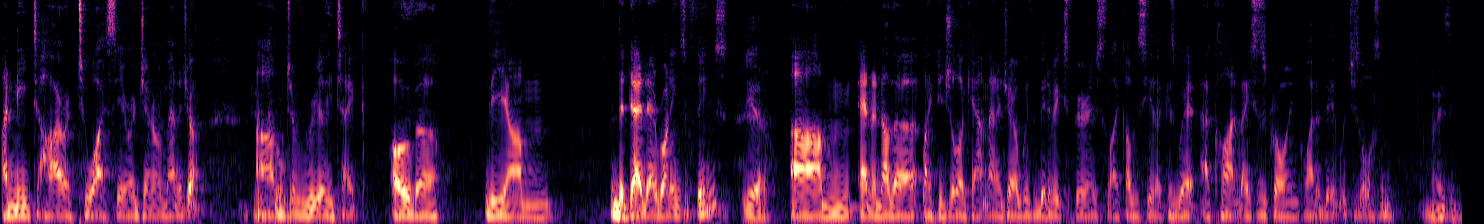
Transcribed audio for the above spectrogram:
I need to hire a two IC or a general manager um, cool. to really take over the um, the day-to-day runnings of things. Yeah. Um, and another like digital account manager with a bit of experience, like obviously because we're our client base is growing quite a bit, which is awesome. Amazing.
